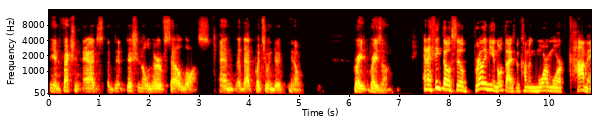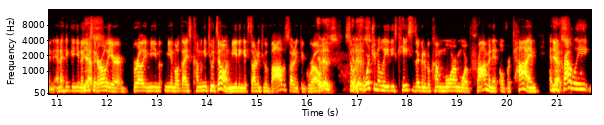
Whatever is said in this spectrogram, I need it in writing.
the infection adds additional nerve cell loss. And that puts you into, you know, gray, gray zone. And I think though, so Borrelia miyamotoi is becoming more and more common. And I think you know, you said earlier, Borrelia mi- miyamotoi is coming into its own, meaning it's starting to evolve, it's starting to grow. It is. So It is. unfortunately, these cases are going to become more and more prominent over time, and Yes. they're probably,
